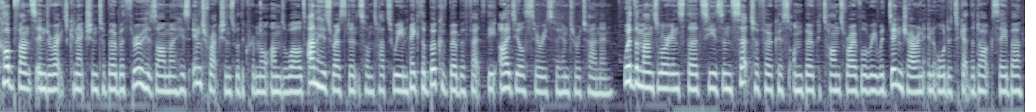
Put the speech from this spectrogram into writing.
Cobb Vanth's indirect connection to Boba through his armor, his interactions with the criminal underworld, and his residence on Tatooine make the Book of Boba Fett the ideal series for him to return in. With The Mandalorian's third season set to focus on Bo-Katan's rivalry with Din Djarin in order to get the dark saber,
